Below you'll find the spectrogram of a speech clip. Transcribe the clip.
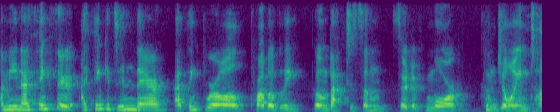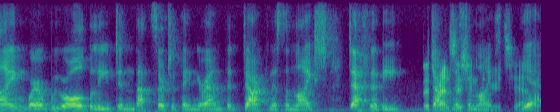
I mean, I think there, I think it's in there. I think we're all probably going back to some sort of more conjoined time where we were all believed in that sort of thing around the darkness and light. Definitely the darkness transition and light. periods, yeah. Yeah.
